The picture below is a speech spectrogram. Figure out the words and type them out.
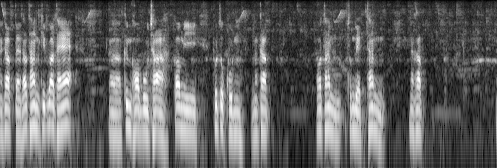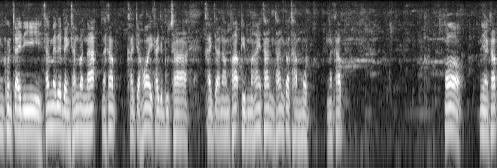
นะครับ แต่ถ้าท่านคิดว่าแท้เอ่อขึ้นคอบูชาก็มีพุทธคุณนะครับ เพราะท่านสมเด็จท่านนะครับ เป็นคนใจดีท่านไม่ได้แบ่งชั้นวรรณะนะครับ ใครจะห้อยใครจะบูชา ใครจะนำพระพิมพ์มาให้ท่านท่านก็ทำหมดนะครับ ก็เนี่ยครับ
